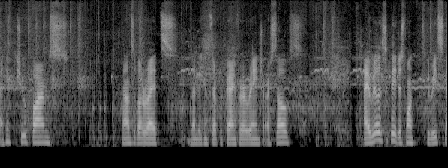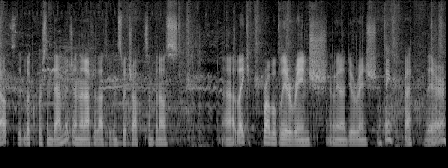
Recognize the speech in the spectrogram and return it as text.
I think two farms sounds about right. Then we can start preparing for a range ourselves. I realistically just want three scouts to look for some damage, and then after that we can switch to something else. Uh, like probably a range. We're gonna do a range. I think back there.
